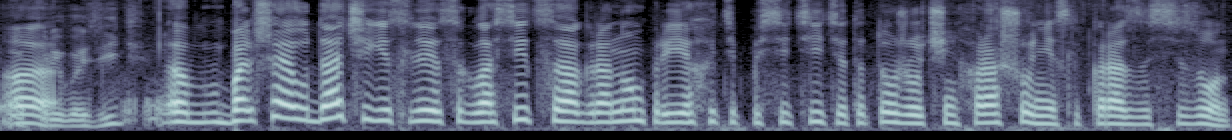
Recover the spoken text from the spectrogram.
А А, привозить? э, Большая удача, если согласится агроном приехать и посетить. Это тоже очень хорошо несколько раз за сезон.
